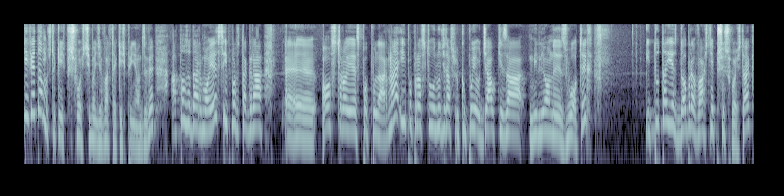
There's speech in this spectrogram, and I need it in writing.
nie wiadomo, czy to kiedyś w przyszłości będzie warte jakieś pieniądze, wiesz. A to za darmo jest i po prostu ta gra e, ostro jest popularna i po prostu ludzie tam kupują działki za miliony złotych. I tutaj jest dobra właśnie przyszłość, tak?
